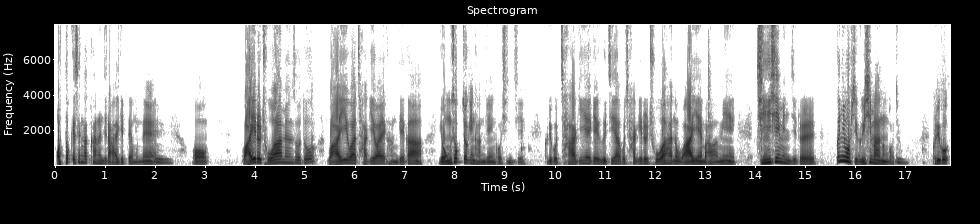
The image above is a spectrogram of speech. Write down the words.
어떻게 생각하는지를 알기 때문에 음. 어 Y를 좋아하면서도 Y와 자기와의 관계가 용속적인 관계인 것인지 그리고 자기에게 의지하고 자기를 좋아하는 Y의 마음이 진심인지를 끊임없이 의심하는 거죠. 음. 그리고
